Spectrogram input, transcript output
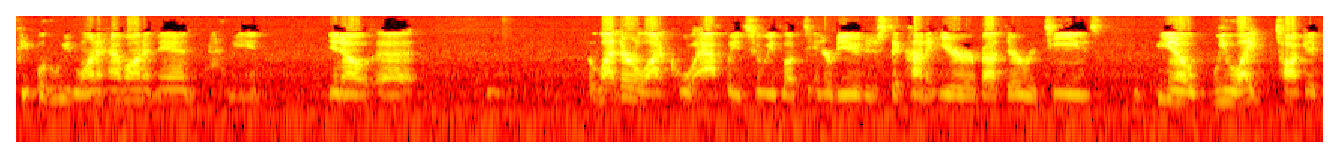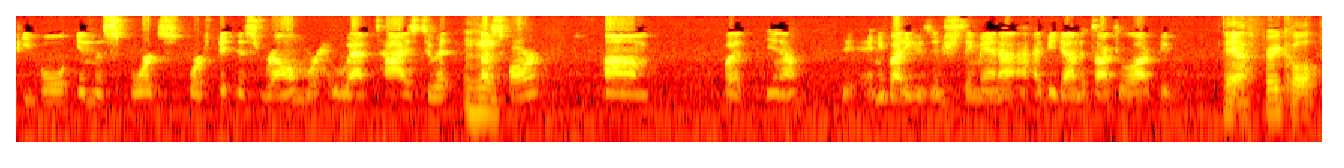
People who we'd want to have on it, man. I mean, you know, uh, a lot. There are a lot of cool athletes who we'd love to interview just to kind of hear about their routines. You know, we like talking to people in the sports or fitness realm or who have ties to it Mhm. thus far. Um, but you know, anybody who's interesting, man, I, I'd be down to talk to a lot of people. Yeah, very cool.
